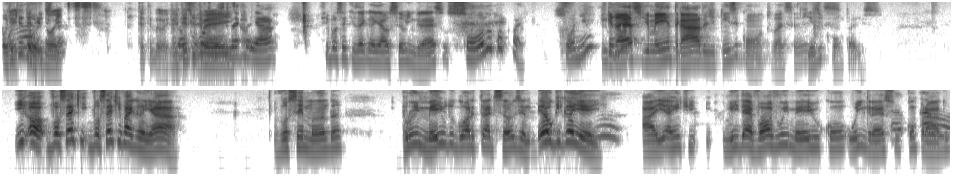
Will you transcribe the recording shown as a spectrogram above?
82. 82. Né? 82. Então, 83. Se você, quiser ganhar, se você quiser ganhar o seu ingresso, sono, papai. Soninho. Ingresso de meia entrada de 15 conto. Vai ser. 15 conto, é isso. E, ó, você que, você que vai ganhar, você manda pro e-mail do Glória e Tradição dizendo: Eu que ganhei. Aí a gente me devolve o e-mail com o ingresso comprado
